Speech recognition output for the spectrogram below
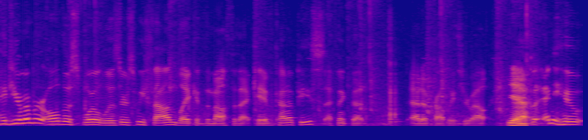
Hey, do you remember all those spoiled lizards we found, like in the mouth of that cave kind of piece? I think that Edda probably threw out. Yeah. But anywho,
